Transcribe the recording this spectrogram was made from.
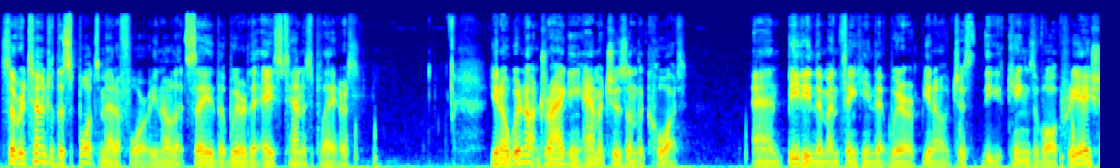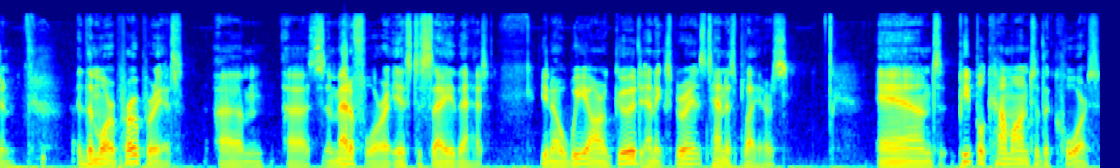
So return to the sports metaphor. You know, let's say that we're the ace tennis players you know, we're not dragging amateurs on the court and beating them and thinking that we're, you know, just the kings of all creation. The more appropriate um, uh, metaphor is to say that, you know, we are good and experienced tennis players, and people come onto the court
